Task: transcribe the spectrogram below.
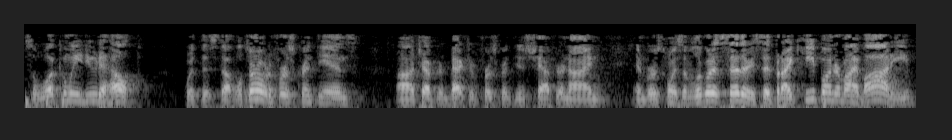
so what can we do to help with this stuff? We'll turn over to 1 Corinthians, uh, chapter, back to 1 Corinthians chapter 9 and verse 27. Look what it said there. He said, but I keep under my body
